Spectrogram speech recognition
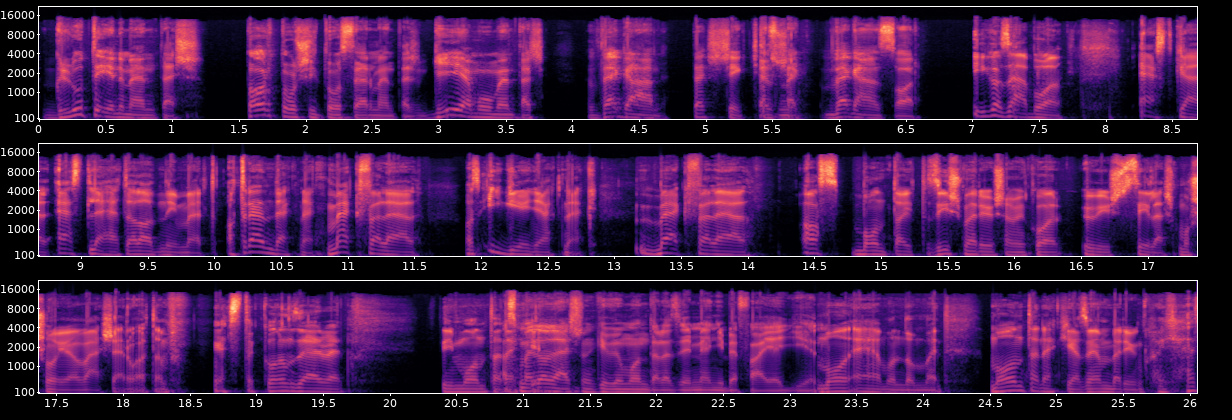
gluténmentes, tartósítószermentes, GMO-mentes, vegán, tessék, csezd meg, vegán szar. Igazából ezt kell, ezt lehet eladni, mert a trendeknek megfelel, az igényeknek megfelel. Azt mondta itt az ismerős, amikor ő is széles mosolyjal vásároltam ezt a konzervet. így mondta Azt neki. majd adáson kívül mondd el, azért mennyibe fáj egy ilyen. Mon, elmondom majd. Mondta neki az emberünk, hogy hát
